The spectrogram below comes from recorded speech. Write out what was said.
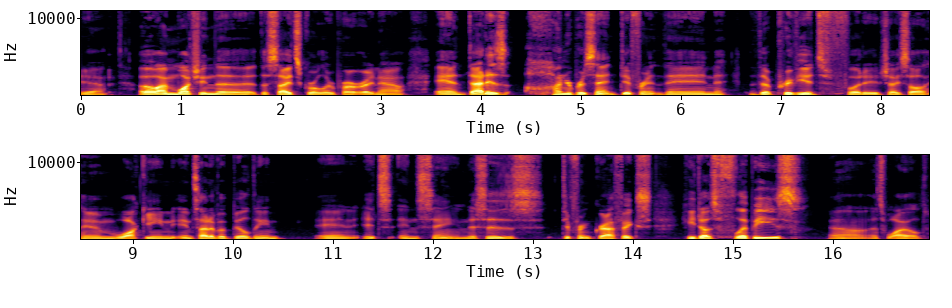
Yeah. Oh, I'm watching the the side scroller part right now, and that is 100% different than the previous footage I saw him walking inside of a building, and it's insane. This is different graphics. He does flippies. Uh, that's wild.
